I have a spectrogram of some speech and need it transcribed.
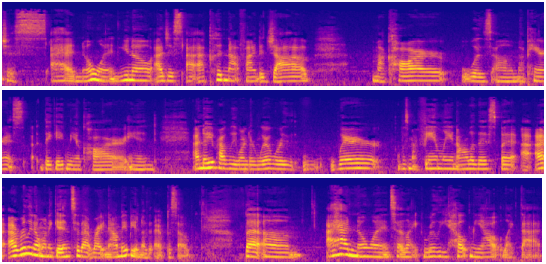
just, I had no one, you know, I just, I, I could not find a job. My car was, um, my parents, they gave me a car and I know you're probably wondering where were, where was my family and all of this, but I, I really don't want to get into that right now. Maybe another episode. But um, I had no one to like really help me out like that.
